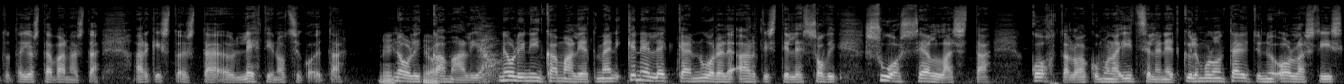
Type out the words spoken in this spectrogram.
tota jostain vanhoista arkistoista lehtien otsikoita – niin, ne oli joo. kamalia. Ne oli niin kamalia, että mä en kenellekään nuorelle artistille sovi suo sellaista kohtaloa kuin mulla itselleni. Että kyllä mulla on täytynyt olla siis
